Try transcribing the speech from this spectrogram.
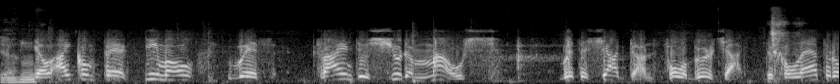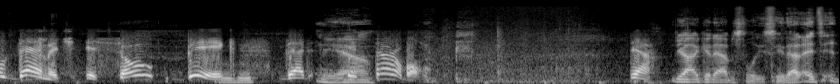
Yeah. Mm-hmm. You know, I compare chemo with trying to shoot a mouse with a shotgun full of birdshot. The collateral damage is so big mm-hmm. that Yeah. it's terrible. Yeah. Yeah, I could absolutely see that. It's it,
